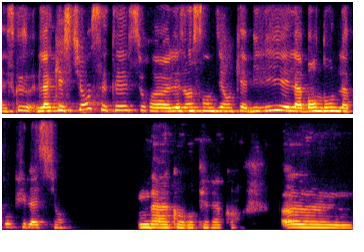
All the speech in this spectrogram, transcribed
Est-ce que la question, c'était sur euh, les incendies en Kabylie et l'abandon de la population D'accord, ok, d'accord. Euh,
